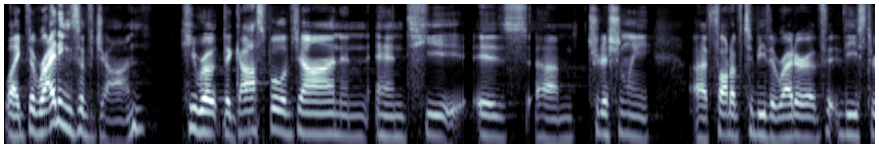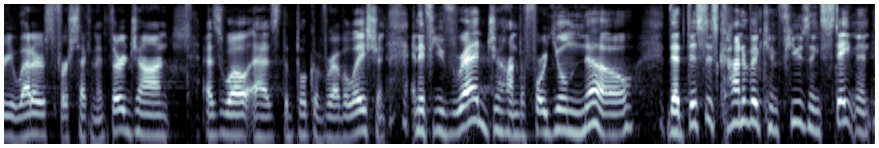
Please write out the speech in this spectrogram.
like the writings of John, he wrote the Gospel of John, and, and he is um, traditionally uh, thought of to be the writer of these three letters, 1st, 2nd, and 3rd John, as well as the book of Revelation. And if you've read John before, you'll know that this is kind of a confusing statement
